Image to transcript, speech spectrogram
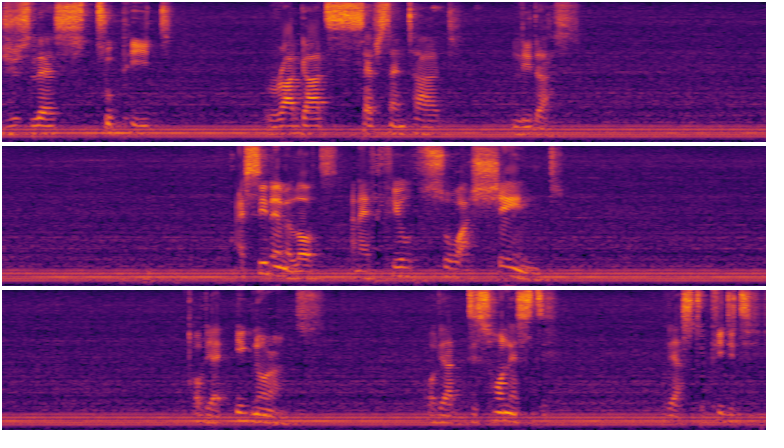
useless, stupid, ragged, self centered leaders. I see them a lot and I feel so ashamed of their ignorance, of their dishonesty, their stupidity,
